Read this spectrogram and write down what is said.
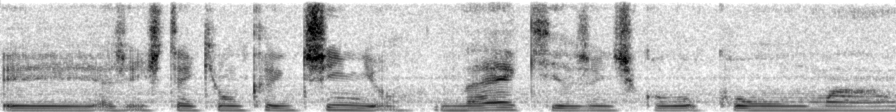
É, a gente tem aqui um cantinho, né, que a gente colocou uma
